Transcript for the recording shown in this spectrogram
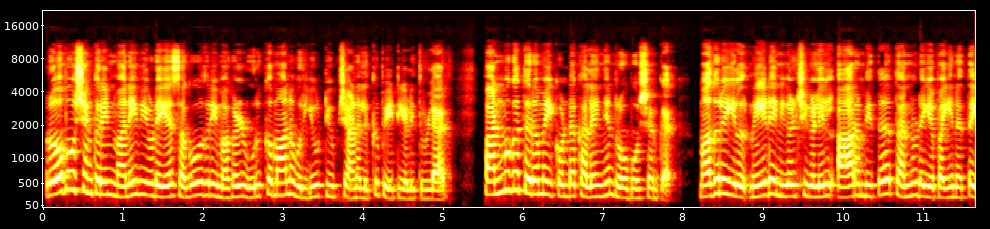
ரோபோ சங்கரின் மனைவியுடைய சகோதரி மகள் உருக்கமான ஒரு யூடியூப் சேனலுக்கு பேட்டியளித்துள்ளார். பன்முக திறமை கொண்ட கலைஞன் ரோபோ சங்கர் மதுரையில் மேடை நிகழ்ச்சிகளில் ஆரம்பித்த தன்னுடைய பயணத்தை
